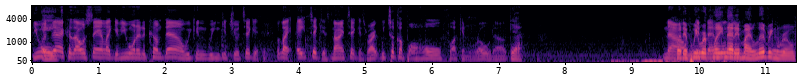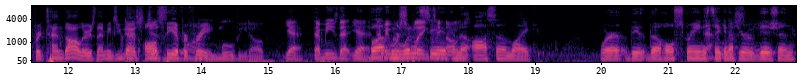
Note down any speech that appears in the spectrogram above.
you were Eight. there because I was saying like if you wanted to come down, we can we can get you a ticket. It was like eight tickets, nine tickets, right? We took up a whole fucking road out. Yeah. Now, But if we were that playing that movie- in my living room for ten dollars, that means you guys that's all just see it for one free. Movie, dog. Yeah, that means that. Yeah, but that means we we're wouldn't splitting see ten it in the dollars. awesome like where the the whole screen is That's taking what up we're your saying. vision.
